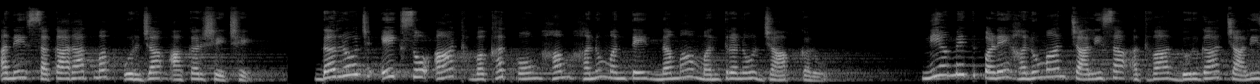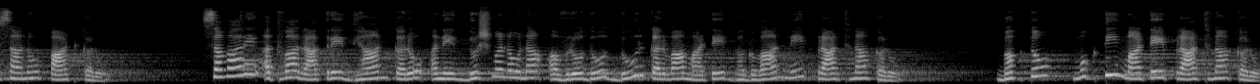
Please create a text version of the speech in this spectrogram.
અને સકારાત્મક ઊર્જા આકર્ષે છે. દરરોજ એકસો આઠ વખત ઓમ હમ હનુમંતે નમઃ મંત્રનો જાપ કરો. નિયમિતપણે હનુમાન ચાલીસા અથવા દુર્ગા ચાલીસાનો પાઠ કરો. સવારે અથવા રાત્રે ધ્યાન કરો અને દુશ્મનોના અવરોધો દૂર કરવા માટે ભગવાનને પ્રાર્થના કરો. ભક્તો મુક્તિ માટે પ્રાર્થના કરો.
